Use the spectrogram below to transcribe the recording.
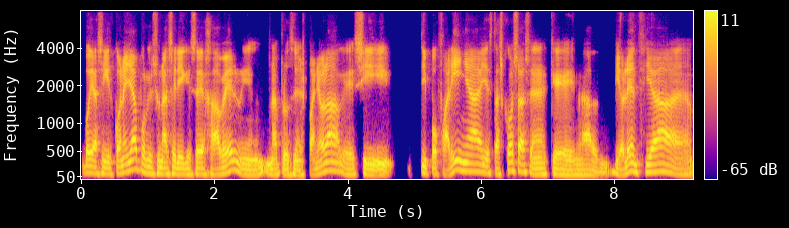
Voy a seguir con ella porque es una serie que se deja ver, una producción española, que si tipo Fariña y estas cosas, en el que la violencia,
